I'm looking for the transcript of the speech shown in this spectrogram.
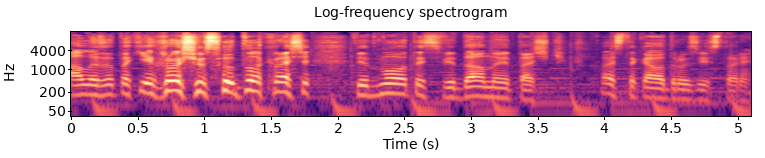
але за такі гроші все одно краще відмовитись від даної тачки. Ось така, друзі, історія.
